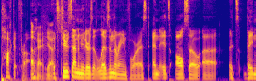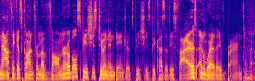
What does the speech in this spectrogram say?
pocket frog. Okay, yeah. It's two centimeters. It lives in the rainforest, and it's also uh, it's they now think it's gone from a vulnerable species to an endangered species because of these fires and where they've burned. Okay.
